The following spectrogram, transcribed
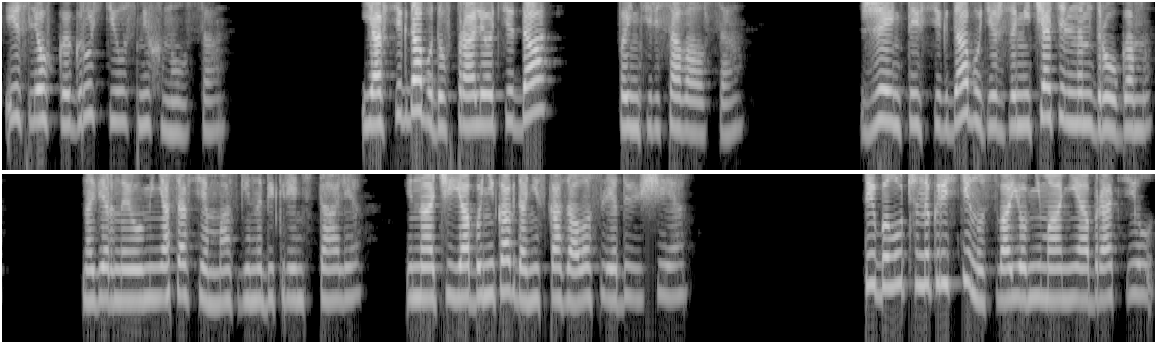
и с легкой грустью усмехнулся. «Я всегда буду в пролете, да?» – поинтересовался. «Жень, ты всегда будешь замечательным другом. Наверное, у меня совсем мозги на бекрень стали, иначе я бы никогда не сказала следующее. Ты бы лучше на Кристину свое внимание обратил,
